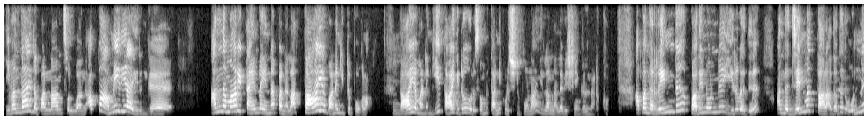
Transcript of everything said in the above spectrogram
இவன் தான் இதை பண்ணான்னு சொல்லுவாங்க. அப்ப அமைதியா இருங்க. அந்த மாதிரி டைம்ல என்ன பண்ணலாம்? தாயை வணங்கிட்டு போகலாம். தாயை வணங்கி தாய்கிட்ட ஒரு சொம்பு தண்ணி குடிச்சிட்டு போனா எல்லாம் நல்ல விஷயங்கள் நடக்கும். அப்ப அந்த ரெண்டு பதினொன்னு இருபது அந்த ஜென்மத்தாரா அதாவது அந்த ஒண்ணு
